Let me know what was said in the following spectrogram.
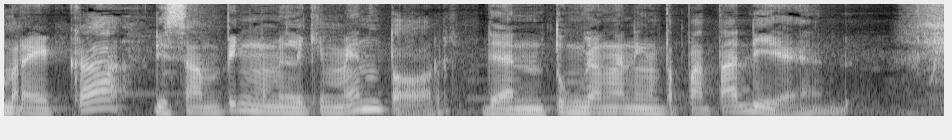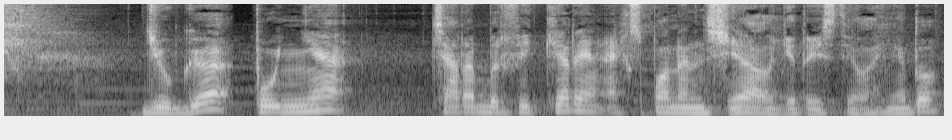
mereka di samping memiliki mentor dan tunggangan yang tepat tadi ya, juga punya cara berpikir yang eksponensial gitu istilahnya tuh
